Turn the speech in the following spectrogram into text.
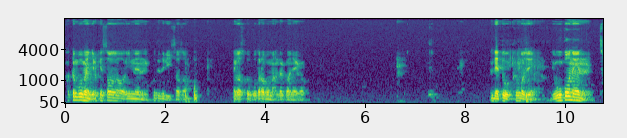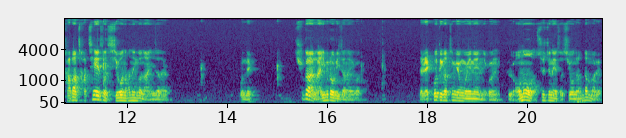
가끔 보면 이렇게 써 있는 코드들이 있어서 내가 또못 알아보면 안 될 거 아니야 이거. 근데 또 그런 거지. 요거는 자바 자체에서 지원하는 건 아니잖아요 뭔데? 추가 라이브러리잖아 이거 레코드 같은 경우에는 이건 그 언어 수준에서 지원을 한단 말이야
